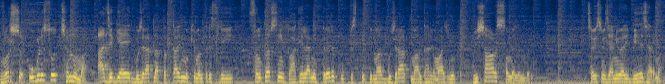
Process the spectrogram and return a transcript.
વર્ષ ઓગણીસો છન્નુંમાં આ જગ્યાએ ગુજરાતના તત્કાલીન મુખ્યમંત્રી શ્રી શંકરસિંહ વાઘેલાની પ્રેરક ઉપસ્થિતિમાં ગુજરાત માલધાર સમાજનું વિશાળ સંમેલન મળ્યું છવ્વીસમી જાન્યુઆરી બે હજારમાં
